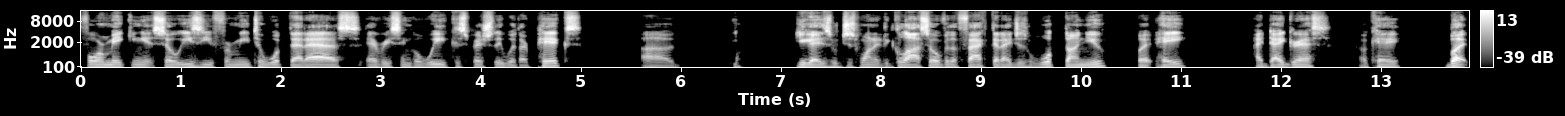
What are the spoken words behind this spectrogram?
for making it so easy for me to whoop that ass every single week, especially with our picks. Uh, you guys just wanted to gloss over the fact that I just whooped on you, but hey, I digress. Okay. But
